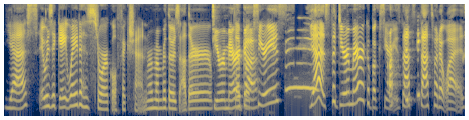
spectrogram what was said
Yes, it was a gateway to historical fiction. Remember those other Dear America book series? yes, the Dear America book series. That's that's what it was.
